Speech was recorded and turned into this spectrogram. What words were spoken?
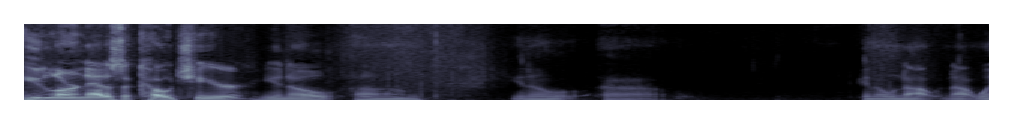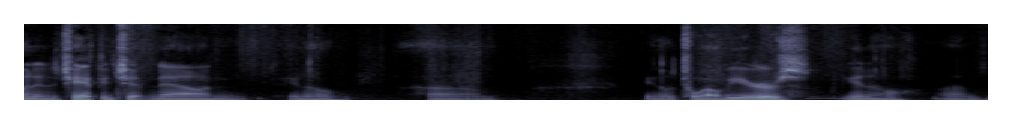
You learn that as a coach here, you know. Um, you know, uh, you know, not not winning the championship now, and you know, um, you know, twelve years, you know, um,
